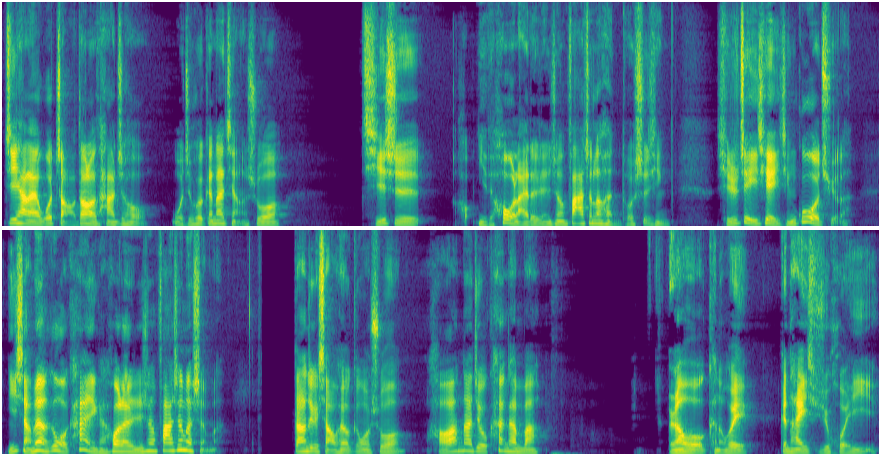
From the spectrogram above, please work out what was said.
接下来我找到了他之后，我就会跟他讲说。其实后你的后来的人生发生了很多事情，其实这一切已经过去了。你想不想跟我看一看后来人生发生了什么？当这个小朋友跟我说“好啊，那就看看吧”，然后我可能会跟他一起去回忆。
